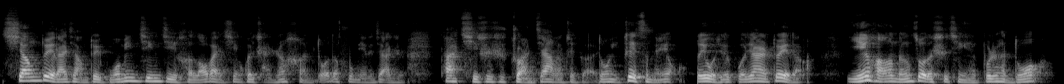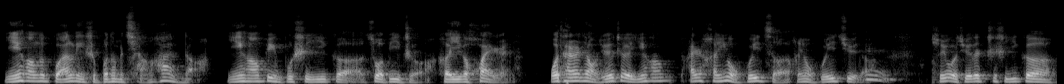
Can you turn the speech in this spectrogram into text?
相对来讲对国民经济和老百姓会产生很多的负面的价值。它其实是转嫁了这个东西，这次没有，所以我觉得国家是对的。银行能做的事情也不是很多，银行的管理是不那么强悍的，银行并不是一个作弊者和一个坏人。我坦率讲，我觉得这个银行还是很有规则、很有规矩的。嗯，所以我觉得这是一个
